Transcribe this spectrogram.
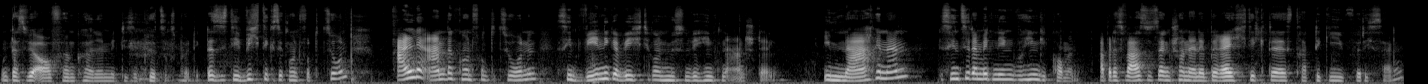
und dass wir aufhören können mit dieser Kürzungspolitik. Das ist die wichtigste Konfrontation. Alle anderen Konfrontationen sind weniger wichtig und müssen wir hinten anstellen. Im Nachhinein sind sie damit nirgendwo hingekommen. Aber das war sozusagen schon eine berechtigte Strategie, würde ich sagen.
